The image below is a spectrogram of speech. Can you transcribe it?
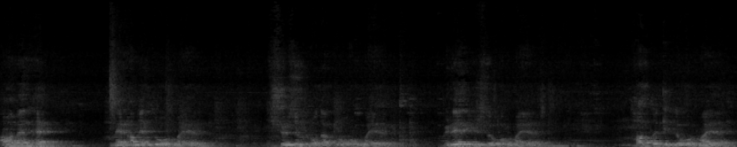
Ama ben hep merhametli olmayı, çözüm odaklı olmayı, güler yüzlü olmayı, tatlı dilli olmayı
